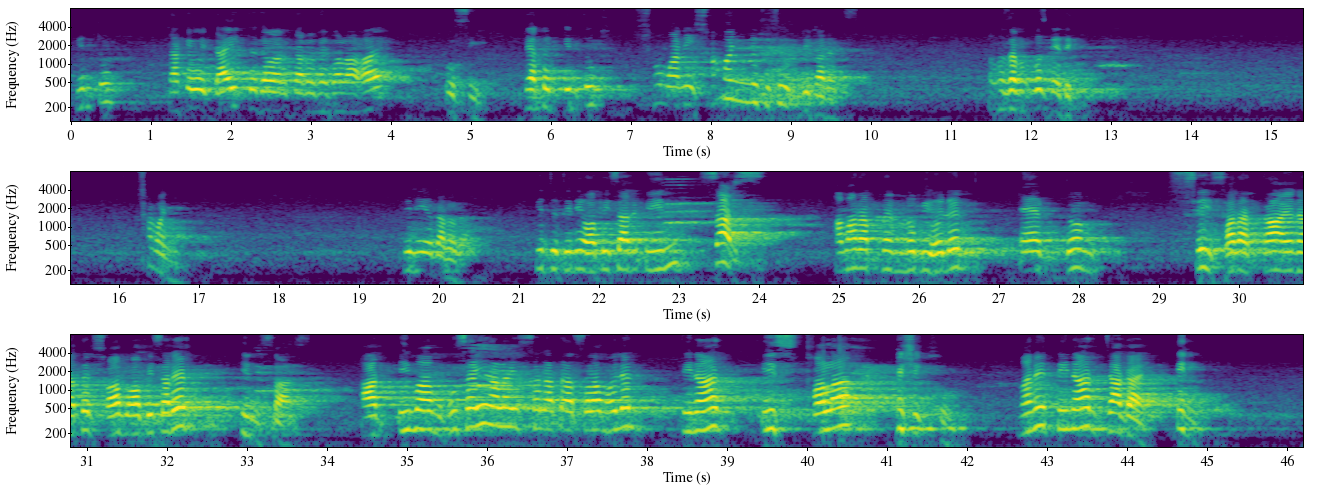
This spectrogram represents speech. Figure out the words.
কিন্তু তাকে ওই দায়িত্ব দেওয়ার কারণে বলা হয় ওসি। বেতন কিন্তু সমানই সামান্য কিছু ডিফারেন্স আমরা খোঁজ নিয়ে দেখি। সামান্য। তিনিও দারোগা। কিন্তু তিনি অফিসার ইন চার্জ আমার আপনার নবী হইলেন একদম সেই সারা কায়নাতের সব অফিসারের ইনচার্জ। আর ইমাম হুসাইন আলাইসালাম হইলেন তিনার স্থলা বিশিক্ষ মানে তিনার জায়গায় তিনি।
